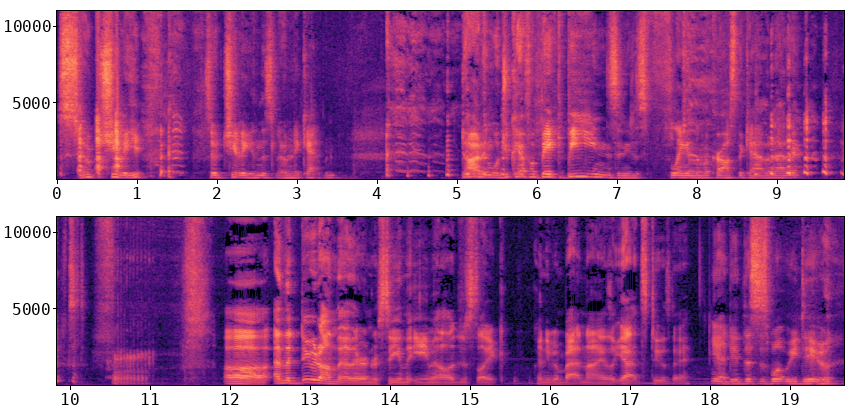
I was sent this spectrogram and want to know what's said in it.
so chilly. So chilly in this lonely cabin. Darling, would you care for baked beans? And he's just flinging them across the cabin at her. Uh, and the dude on the other end receiving the email just like couldn't even bat an eye. He's like, "Yeah, it's Tuesday." Yeah, dude, this is what we do.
